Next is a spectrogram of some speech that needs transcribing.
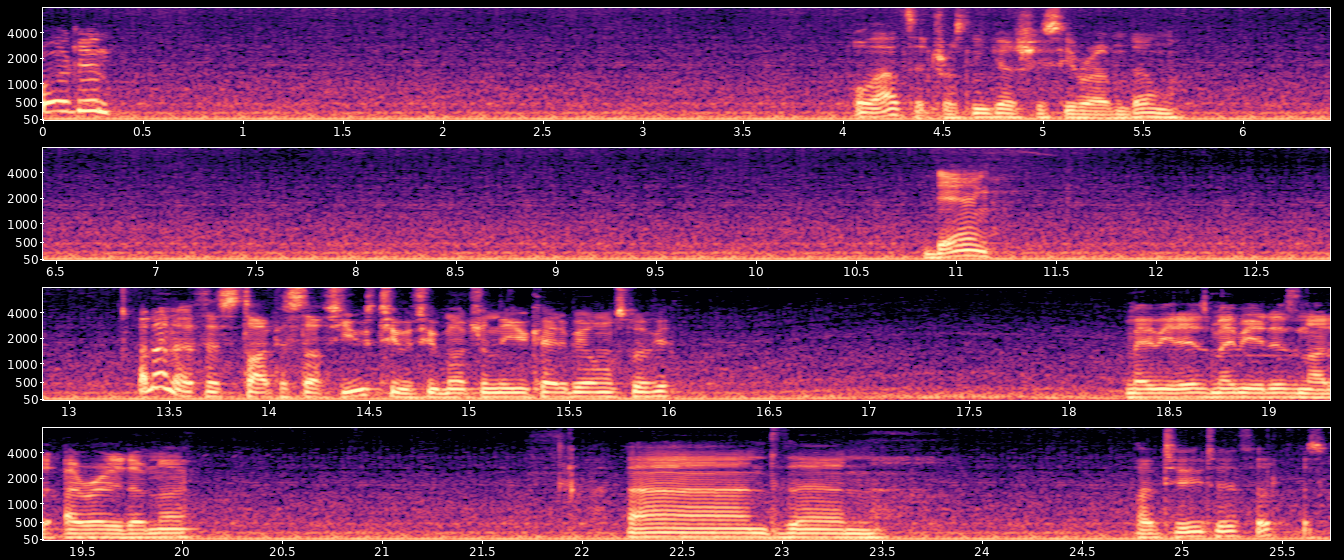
Working. Oh, that's interesting. You can actually see right down. Dang. I don't know if this type of stuff's used too too much in the UK, to be honest with you. Maybe it is, maybe it isn't, I, I really don't know. And then... 5-2 to fertilizer.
